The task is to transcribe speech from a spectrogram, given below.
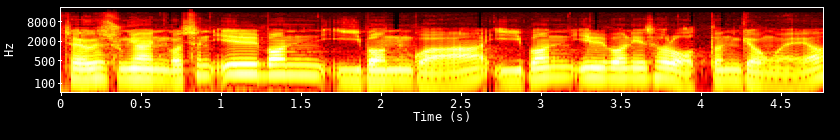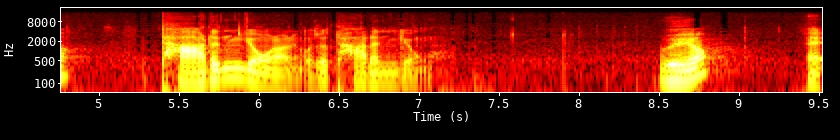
자 여기서 중요한 것은 1번, 2번과 2번, 1번이 서로 어떤 경우예요? 다른 경우라는 거죠. 다른 경우. 왜요? 네,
